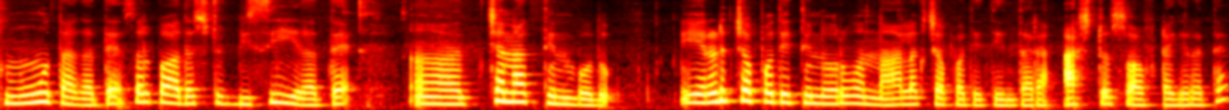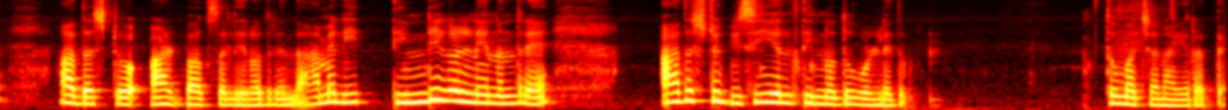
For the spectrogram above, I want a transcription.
ಸ್ಮೂತ್ ಆಗುತ್ತೆ, ಸ್ವಲ್ಪ ಆದಷ್ಟು ಬಿಸಿ ಇರುತ್ತೆ. ಚೆನ್ನಾಗಿ ತಿನ್ಬೋದು. ಎರಡು ಚಪಾತಿ ತಿನ್ನೋರು ಒಂದು ನಾಲ್ಕು ಚಪಾತಿ ತಿಂತಾರೆ, ಅಷ್ಟು ಸಾಫ್ಟಾಗಿರುತ್ತೆ ಆದಷ್ಟು ಹಾಟ್ ಬಾಕ್ಸಲ್ಲಿ ಇರೋದ್ರಿಂದ. ಆಮೇಲೆ ಈ ತಿಂಡಿಗಳನ್ನೇನೆಂದರೆ ಆದಷ್ಟು ಬಿಸಿಯಲ್ಲಿ ತಿನ್ನೋದು ಒಳ್ಳೆಯದು ತುಂಬ ಚೆನ್ನಾಗಿರುತ್ತೆ.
